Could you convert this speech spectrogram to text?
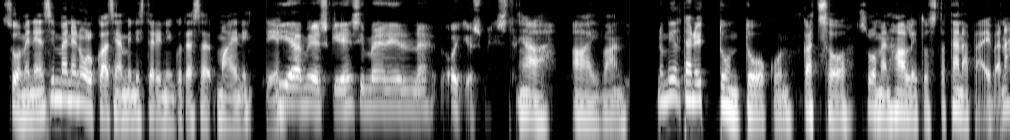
Suomen ensimmäinen ulkoasiaministeri, niin kuin tässä mainittiin. Ja myöskin ensimmäinen oikeusministeri. Ja, aivan. No miltä nyt tuntuu, kun katsoo Suomen hallitusta tänä päivänä?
